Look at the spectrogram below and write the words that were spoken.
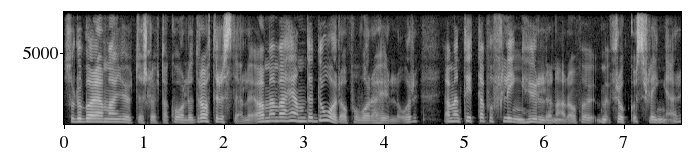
Så då börjar man ju utesluta kolhydrater istället. Ja, men vad händer då, då på våra hyllor? Ja, men titta på flinghyllorna, då, på frukostflingor.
